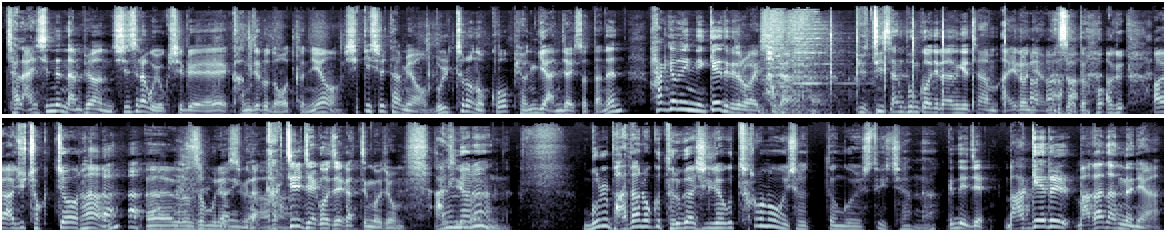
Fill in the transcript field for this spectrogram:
잘안 씻는 남편 씻으라고 욕실에 강제로 넣었더니요. 씻기 싫다며 물 틀어놓고 변기에 앉아 있었다는 하경익님께 드리도록 하겠습니다. 뷰티 상품권이라는 게 참 아이러니하면서도 아, 그, 아, 주 적절한 에, 그런 선물이 그렇습니다. 아닌가. 각질 제거제 같은 거 좀 아니면은 물 받아놓고 들어가시려고 틀어놓으셨던 거일 수도 있지 않나? 근데 이제 마개를 막아놨느냐?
